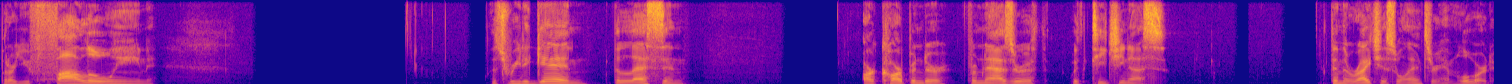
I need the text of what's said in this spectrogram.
but are you following? Let's read again the lesson our carpenter from Nazareth was teaching us. Then the righteous will answer him, Lord,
